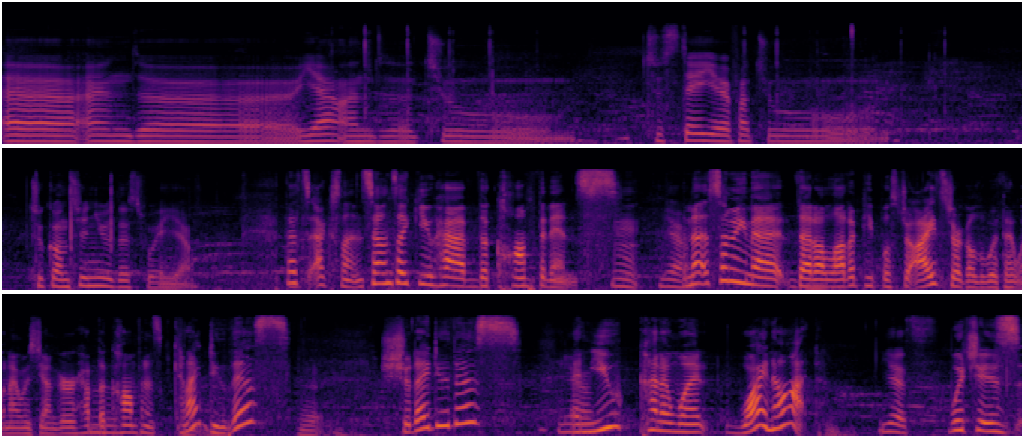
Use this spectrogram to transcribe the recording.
uh, and uh, yeah, and uh, to to stay uh, to to continue this way. Yeah. That's excellent. It sounds like you have the confidence. Mm, yeah. And that's something that, that a lot of people, I struggled with it when I was younger, have mm. the confidence. Can I do this? Yeah. Should I do this? Yeah. And you kind of went, why not? Yes. Which is,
